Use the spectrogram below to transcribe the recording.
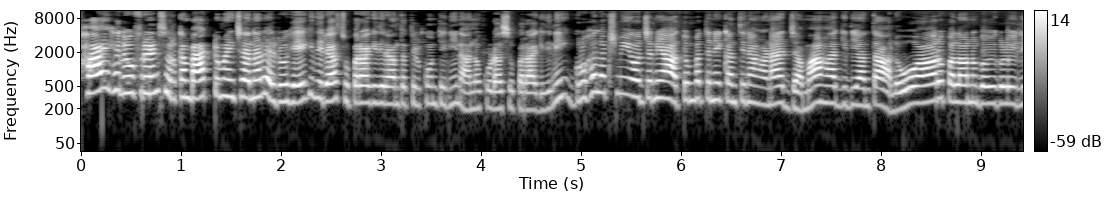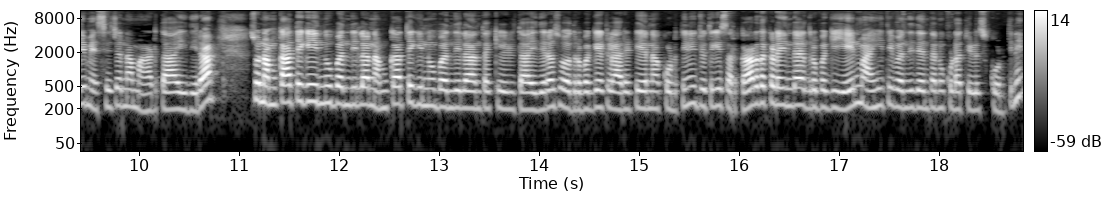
Hi hello friends welcome back to my channel ಎಲ್ಲರೂ ಹೇಗಿದ್ದೀರಾ? ಸೂಪರ್ ಆಗಿದ್ದೀರಾ ಅಂತ ತಿಳ್ಕೊತೀನಿ. ನಾನು ಕೂಡ ಸೂಪರ್ ಆಗಿದ್ದೀನಿ ಗೃಹಲಕ್ಷ್ಮಿ ಯೋಜನೆಯ ಹತ್ತೊಂಬತ್ತನೇ ಕಂತಿನ ಹಣ ಜಮಾ ಆಗಿದೆಯಾ ಅಂತ ಹಲವಾರು ಫಲಾನುಭವಿಗಳು ಇಲ್ಲಿ ಮೆಸೇಜನ್ನು ಮಾಡ್ತಾ ಇದ್ದೀರಾ. ಸೊ ನಮ್ಮ ಖಾತೆಗೆ ಇನ್ನೂ ಬಂದಿಲ್ಲ ನಮ್ಮ ಖಾತೆಗೆ ಇನ್ನೂ ಬಂದಿಲ್ಲ ಅಂತ ಕೇಳ್ತಾ ಇದ್ದೀರಾ. ಸೊ ಅದ್ರ ಬಗ್ಗೆ ಕ್ಲಾರಿಟಿಯನ್ನು ಕೊಡ್ತೀನಿ. ಜೊತೆಗೆ ಸರ್ಕಾರದ ಕಡೆಯಿಂದ ಅದ್ರ ಬಗ್ಗೆ ಏನು ಮಾಹಿತಿ ಬಂದಿದೆ ಅಂತಲೂ ಕೂಡ ತಿಳಿಸ್ಕೊಡ್ತೀನಿ.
